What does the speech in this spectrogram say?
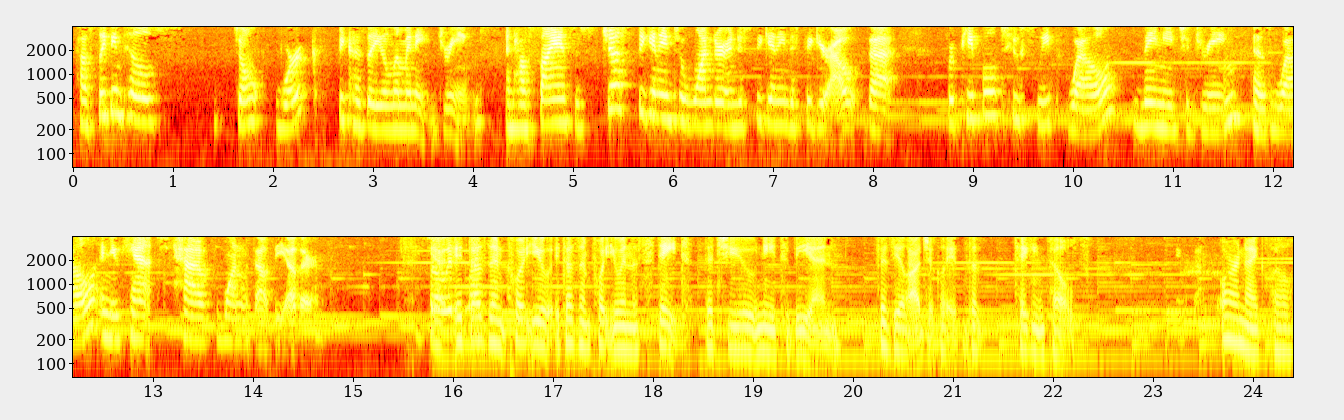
how sleeping pills don't work because they eliminate dreams and how science is just beginning to wonder and just beginning to figure out that for people to sleep well, they need to dream as well, and you can't have one without the other. So yeah, it doesn't put you it doesn't put you in the state that you need to be in physiologically. The taking pills exactly. or Nyquil.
